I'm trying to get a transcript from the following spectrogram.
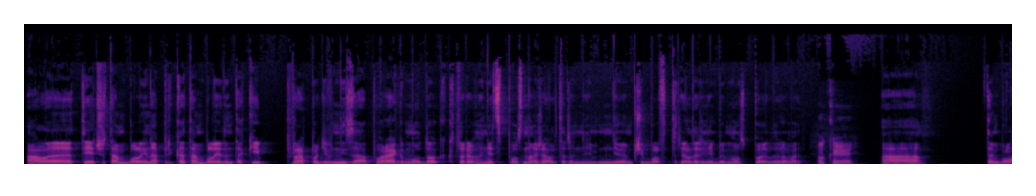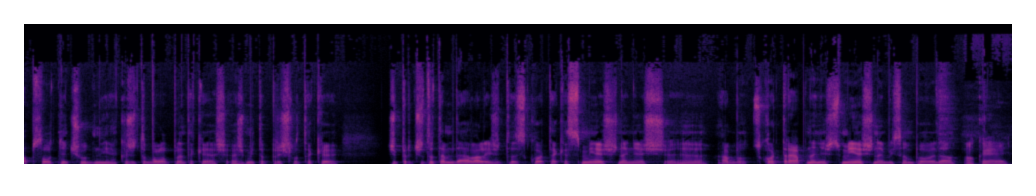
ale tie, čo tam boli, napríklad tam bol jeden taký prapodivný záporák, modok, ktorého hneď spoznáš, ale teda ne, neviem, či bol v traileri, nebudem ho spoilerovať. OK. A ten bol absolútne čudný, akože to bolo úplne také, až, až mi to prišlo také, že prečo to tam dávali, že to je skôr také smiešne, než, e, alebo skôr trápne, než smiešne, by som povedal. OK.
